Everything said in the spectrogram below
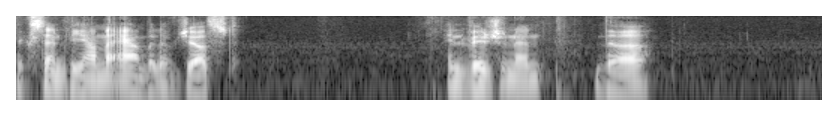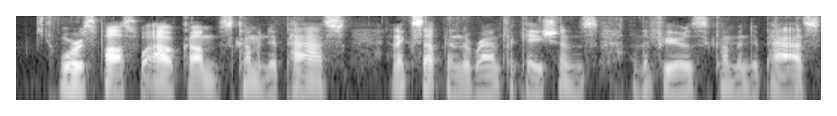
extend beyond the ambit of just envisioning the worst possible outcomes coming to pass and accepting the ramifications of the fears coming to pass.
